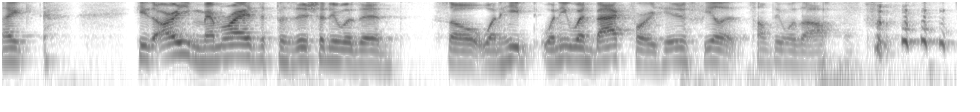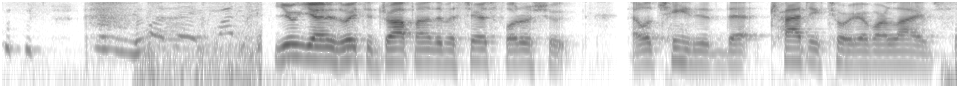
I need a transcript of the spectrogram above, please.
like, he's already memorized the position he was in. So when he when he went back for it, he didn't feel it. Something was off. Yoongi on his way to drop another mysterious photo shoot that will change the, the trajectory of our lives.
